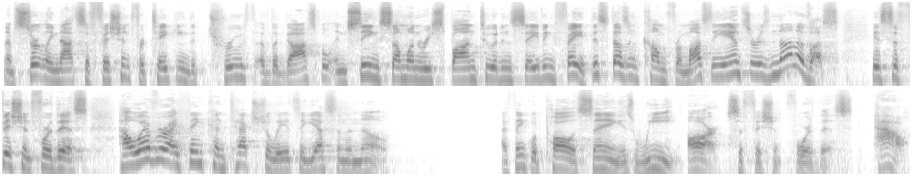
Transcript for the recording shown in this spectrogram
And I'm certainly not sufficient for taking the truth of the gospel and seeing someone respond to it in saving faith. This doesn't come from us. The answer is none of us is sufficient for this. However, I think contextually it's a yes and a no. I think what Paul is saying is we are sufficient for this. How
